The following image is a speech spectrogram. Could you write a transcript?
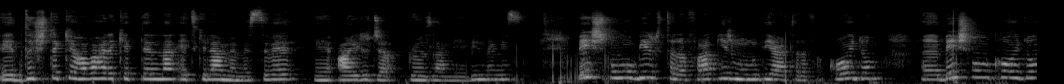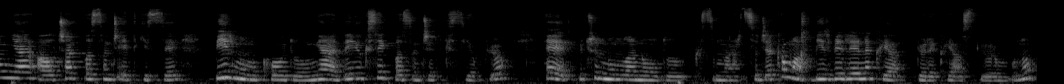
e, dıştaki hava hareketlerinden etkilenmemesi ve e, ayrıca gözlemleyebilmemiz. 5 mumu bir tarafa, bir mumu diğer tarafa koydum. 5 mumu koyduğum yer alçak basınç etkisi, bir mumu koyduğum yerde yüksek basınç etkisi yapıyor. Evet, bütün mumların olduğu kısımlar sıcak ama birbirlerine göre kıyaslıyorum bunu.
